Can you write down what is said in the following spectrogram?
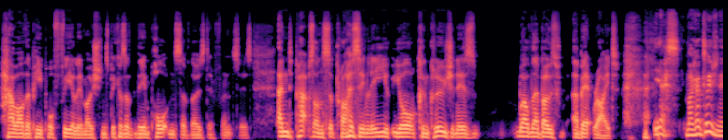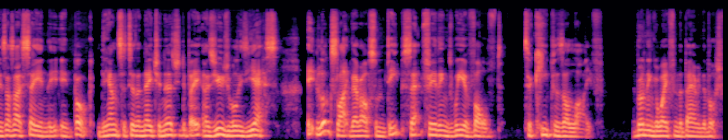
how other people feel emotions because of the importance of those differences. And perhaps unsurprisingly, your conclusion is well, they're both a bit right. yes. My conclusion is, as I say in the in book, the answer to the nature nurture debate, as usual, is yes. It looks like there are some deep set feelings we evolved to keep us alive. Running away from the bear in the bush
